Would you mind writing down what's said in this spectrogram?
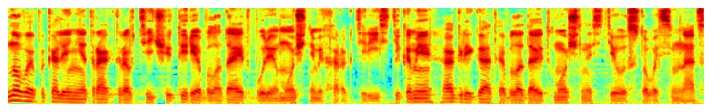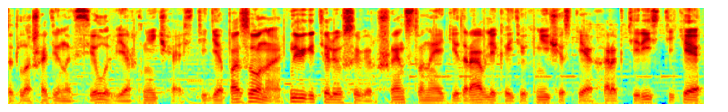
Новое поколение тракторов T4 обладает более мощными характеристиками, агрегаты обладают мощностью мощностью 118 лошадиных сил в верхней части диапазона. Двигатель усовершенствованная гидравлика и технические характеристики,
